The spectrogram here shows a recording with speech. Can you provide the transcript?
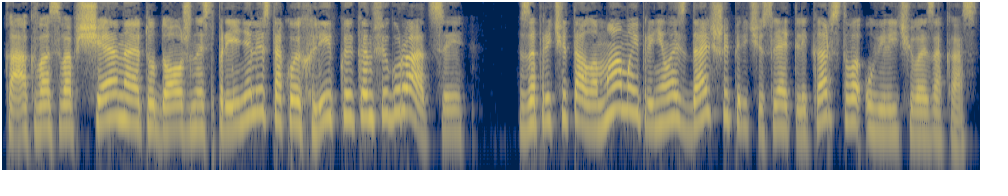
Как вас вообще на эту должность приняли с такой хлипкой конфигурацией?» Запричитала мама и принялась дальше перечислять лекарства, увеличивая заказ.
